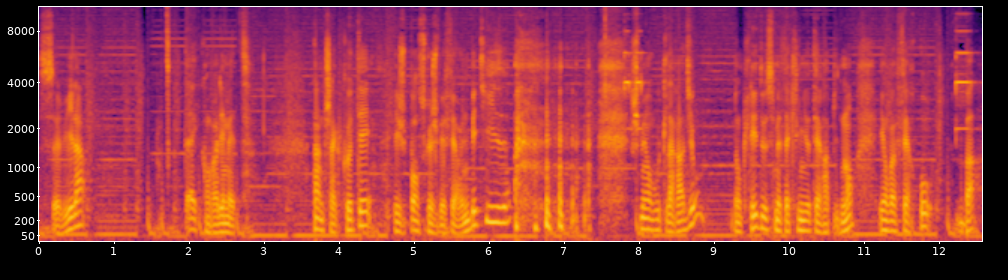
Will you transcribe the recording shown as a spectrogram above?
celui-là. Tac, on va les mettre un de chaque côté. Et je pense que je vais faire une bêtise. je mets en route la radio. Donc les deux se mettent à clignoter rapidement. Et on va faire haut, bas,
